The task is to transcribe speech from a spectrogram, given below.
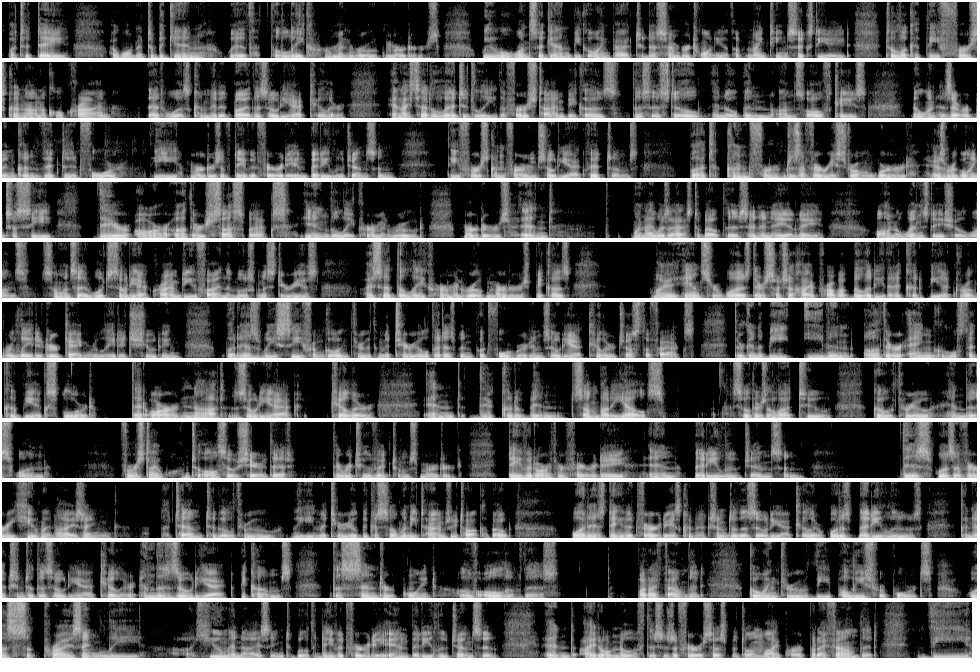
But today, I wanted to begin with the Lake Herman Road murders. We will once again be going back to December 20th of 1968 to look at the first canonical crime that was committed by the Zodiac Killer. And I said allegedly the first time because this is still an open, unsolved case. No one has ever been convicted for the murders of David Faraday and Betty Lou Jensen, the first confirmed Zodiac victims. But confirmed is a very strong word. As we're going to see, there are other suspects in the Lake Herman Road murders. And when I was asked about this in an AMA on a Wednesday show once, someone said, Which Zodiac crime do you find the most mysterious? I said the Lake Herman Road murders because my answer was there's such a high probability that it could be a drug related or gang related shooting, but as we see from going through the material that has been put forward in Zodiac Killer Just the Facts, there are going to be even other angles that could be explored that are not Zodiac Killer, and there could have been somebody else. So there's a lot to go through in this one. First, I want to also share that there were two victims murdered David Arthur Faraday and Betty Lou Jensen. This was a very humanizing attempt to go through the material because so many times we talk about what is David Faraday's connection to the Zodiac Killer? What is Betty Lou's connection to the Zodiac Killer? And the Zodiac becomes the center point of all of this. But I found that going through the police reports was surprisingly humanizing to both David Faraday and Betty Lou Jensen. And I don't know if this is a fair assessment on my part, but I found that the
